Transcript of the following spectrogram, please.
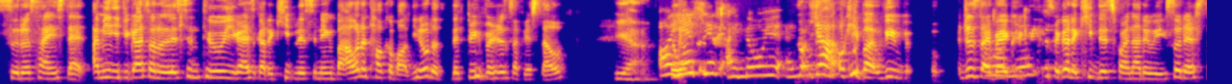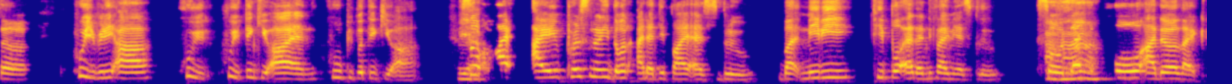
pseudoscience that I mean if you guys want to listen to, you guys gotta keep listening. But I want to talk about, you know, the, the three versions of yourself. yeah. Oh No, yes, yes, I know it. I know yeah, it. okay, but we just like Oh, very yes. quickly, because we're gonna keep this for another week. So there's the who you really are, who you who you think you are, and who people think you are. Yeah. So I I personally don't identify as blue, but maybe people identify me as blue. So that's a Uh-huh. whole other like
